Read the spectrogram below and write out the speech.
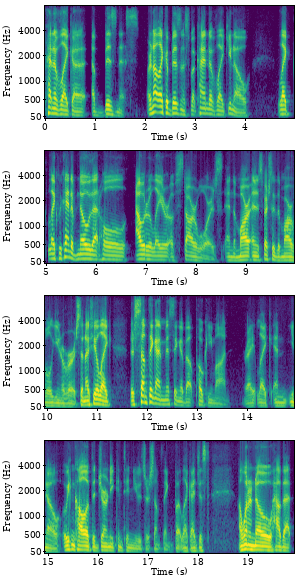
kind of like a, a business, or not like a business, but kind of like you know, like like we kind of know that whole outer layer of Star Wars and the Mar and especially the Marvel universe, and I feel like there's something I'm missing about Pokemon, right? Like, and you know, we can call it the journey continues or something, but like I just I want to know how that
